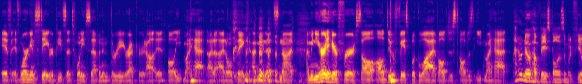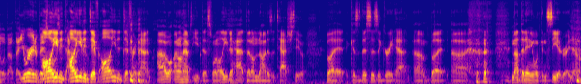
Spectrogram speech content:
if, if Oregon State repeats that 27 and 3 record, I'll, it, I'll eat my hat. I, I don't think, I mean, that's not, I mean, you heard it here first. I'll, I'll do a Facebook Live. I'll just, I'll just eat my hat. I don't know how baseballism would feel about that. You're wearing a baseball I'll eat a, I'll eat a different, I'll eat a different hat. I, I don't have to eat this one. I'll eat a hat that I'm not as attached to but because this is a great hat. Um, but uh, not that anyone can see it right now.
